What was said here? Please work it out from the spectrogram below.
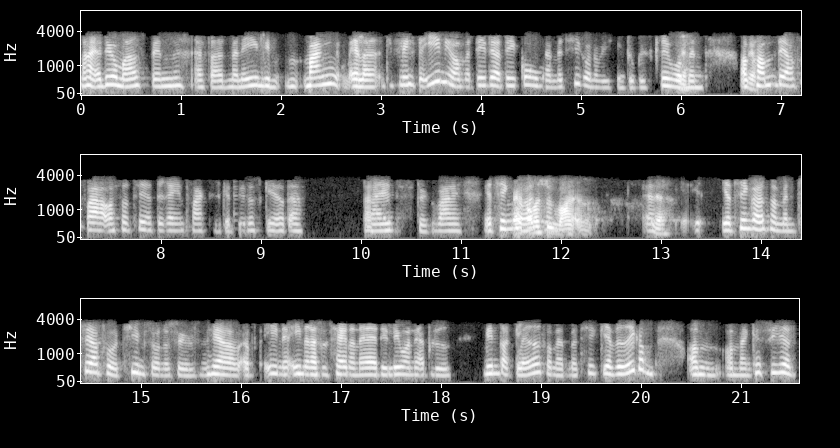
nej, og det er jo meget spændende, altså at man egentlig, mange, eller de fleste er enige om, at det der, det er god matematikundervisning, du beskriver, ja. men at ja. komme derfra, og så til, at det rent faktisk er det, der sker, der, der er et stykke vej. Jeg tænker ja, også, vej. Ja. Jeg, jeg tænker også, når man ser på Teams-undersøgelsen her, at en af, en af resultaterne er, at eleverne er blevet mindre glade for matematik. Jeg ved ikke, om, om, om man kan sige, at,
